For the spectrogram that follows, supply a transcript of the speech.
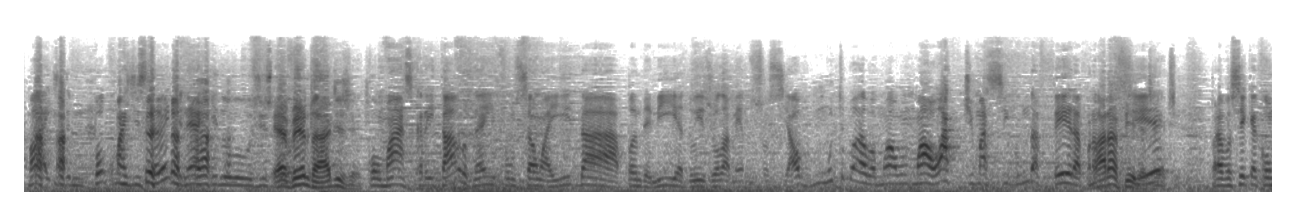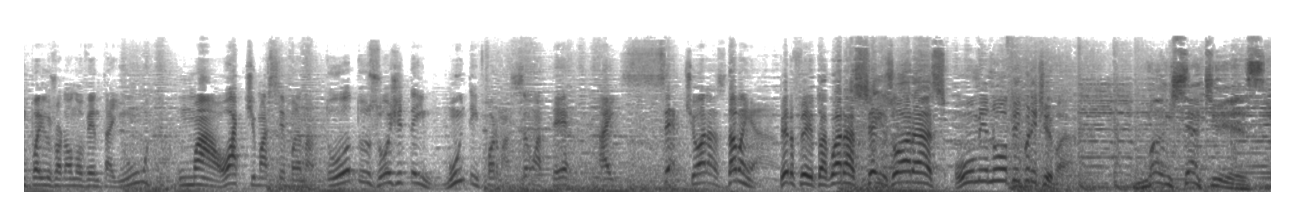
mais, um pouco mais distante, né? Aqui nos estúdios. É verdade, gente. Com máscara e tal, né? Em função aí da pandemia, do isolamento social. Muito uma, uma ótima segunda-feira para você. Maravilha, gente. Para você que acompanha o Jornal 91, uma ótima semana a todos. Hoje tem muita informação até às 7 horas da manhã. Perfeito. Agora às 6 horas, um minuto em Curitiba. Manchetes.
